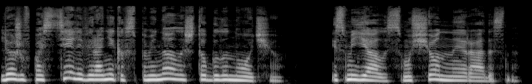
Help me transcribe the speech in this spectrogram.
Лежа в постели, Вероника вспоминала, что было ночью, и смеялась, смущенно и радостно.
